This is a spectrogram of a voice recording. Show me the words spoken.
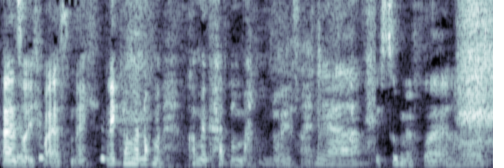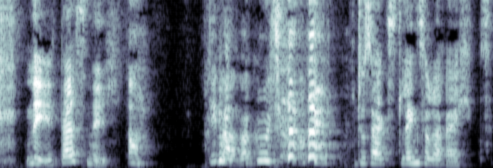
Also, ich weiß nicht. Nee, können wir noch mal, komm, wir cutten und machen eine neue Seite. Ja, ich suche mir vorher einen raus. Nee, das nicht. Ah, die war aber gut. Okay. Du sagst links oder rechts?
